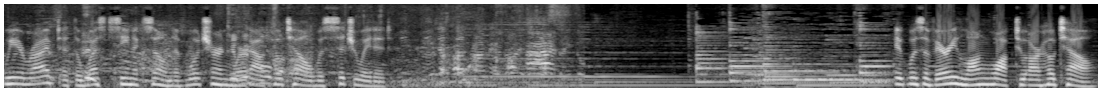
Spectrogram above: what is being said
We arrived at the west scenic zone of Wuzhen where our hotel was situated. It was a very long walk to our hotel.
